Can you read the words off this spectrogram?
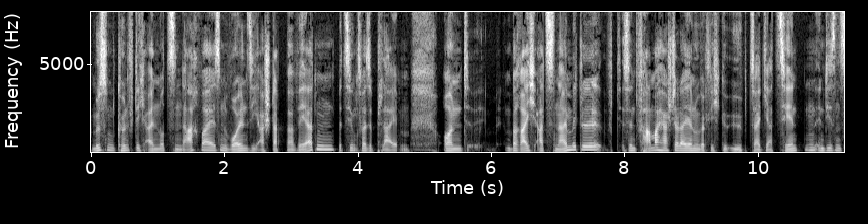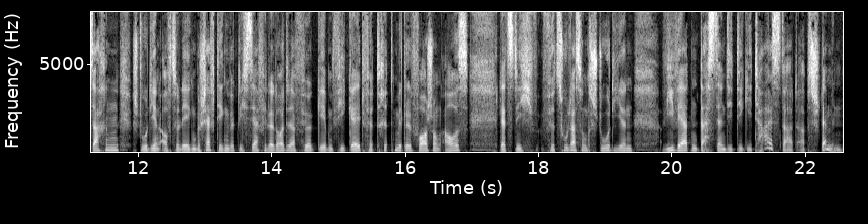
müssen künftig einen Nutzen nachweisen, wollen sie erstattbar werden bzw. bleiben. Und im Bereich Arzneimittel sind Pharmahersteller ja nun wirklich geübt, seit Jahrzehnten in diesen Sachen Studien aufzulegen, beschäftigen wirklich sehr viele Leute dafür, geben viel Geld für Drittmittelforschung aus, letztlich für Zulassungsstudien. Wie werden das denn die Digital-Startups stemmen?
